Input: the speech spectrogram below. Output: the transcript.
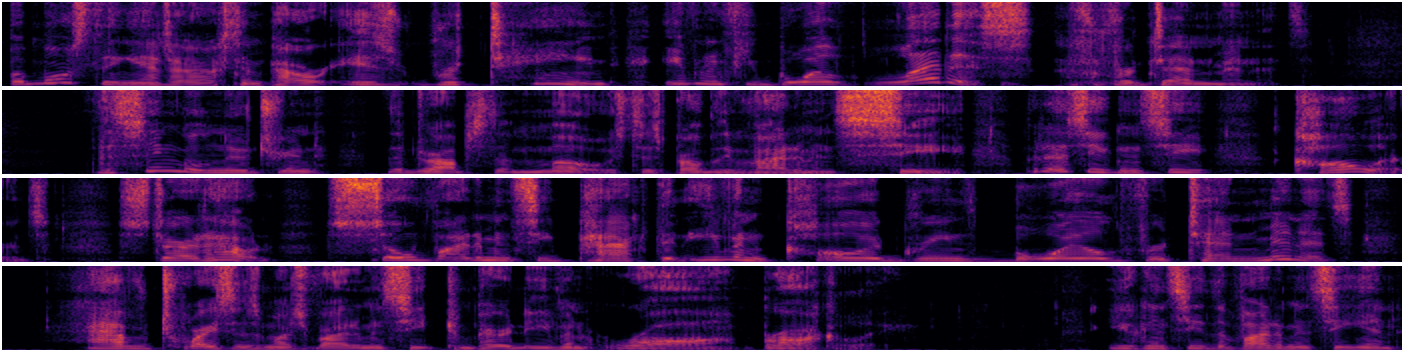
but most of the antioxidant power is retained, even if you boil lettuce for 10 minutes. The single nutrient that drops the most is probably vitamin C, but as you can see, collards start out so vitamin C packed that even collard greens boiled for 10 minutes have twice as much vitamin C compared to even raw broccoli. You can see the vitamin C in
